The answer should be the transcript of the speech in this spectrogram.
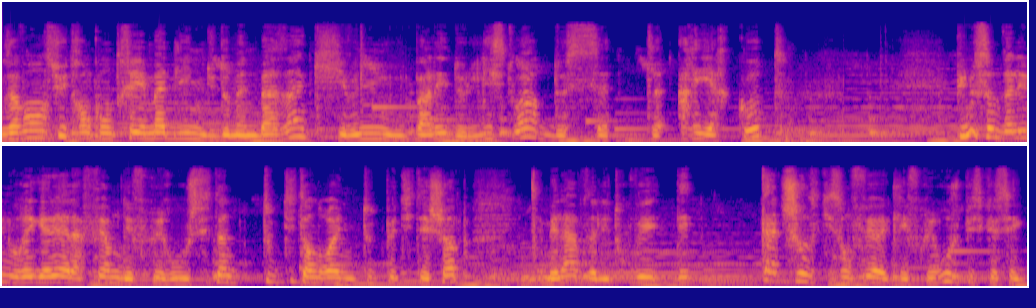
Nous avons ensuite rencontré Madeleine du domaine Bazin qui est venue nous parler de l'histoire de cette arrière-côte. Puis nous sommes allés nous régaler à la ferme des fruits rouges. C'est un tout petit endroit, une toute petite échoppe, mais là vous allez trouver des tas de choses qui sont faites avec les fruits rouges puisque c'est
